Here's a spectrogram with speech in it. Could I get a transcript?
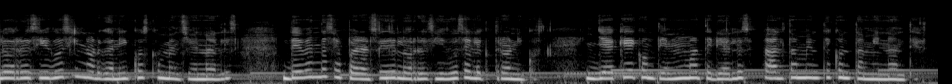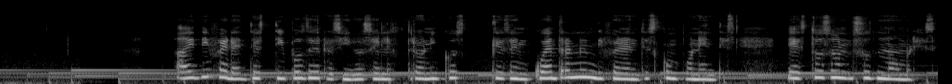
Los residuos inorgánicos convencionales deben de separarse de los residuos electrónicos, ya que contienen materiales altamente contaminantes. Hay diferentes tipos de residuos electrónicos que se encuentran en diferentes componentes. Estos son sus nombres.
